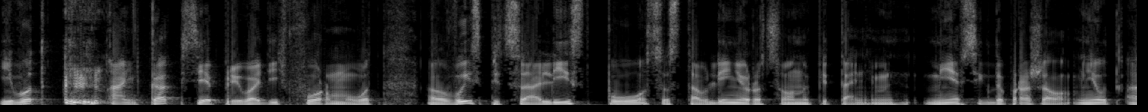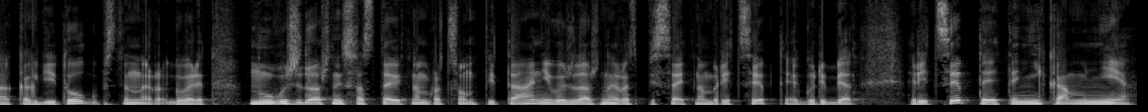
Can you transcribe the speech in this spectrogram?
И вот, Ань, как себе приводить в форму? Вот э, вы специалист по составлению рациона питания. Меня всегда поражало. Мне вот а, как диетологу постоянно говорят, ну вы же должны составить нам рацион питания, вы же должны расписать нам рецепты. Я говорю, ребят, рецепты это не ко мне.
